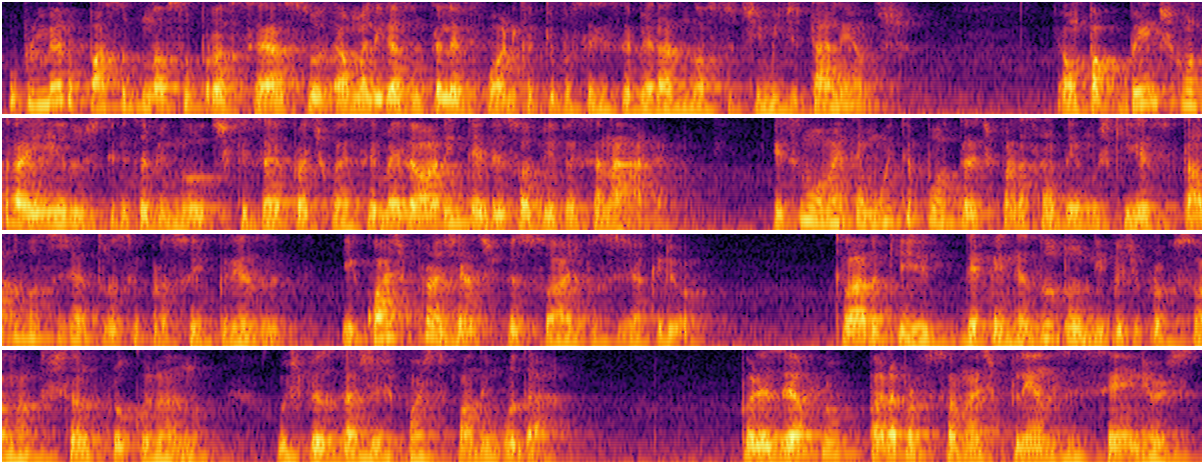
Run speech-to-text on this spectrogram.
o primeiro passo do nosso processo é uma ligação telefônica que você receberá do nosso time de talentos. É um papo bem descontraído de 30 minutos que serve para te conhecer melhor e entender sua vivência na área. Esse momento é muito importante para sabermos que resultado você já trouxe para sua empresa e quais projetos pessoais você já criou. Claro que, dependendo do nível de profissional que estamos procurando, os pesos das respostas podem mudar. Por exemplo, para profissionais plenos e sêniores,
